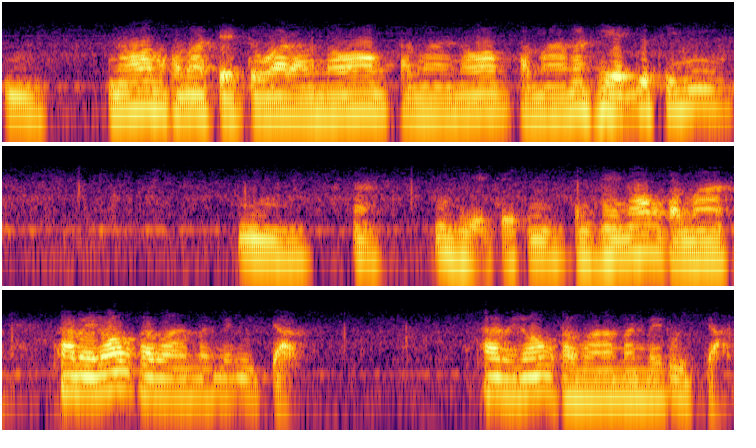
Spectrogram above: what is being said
อืม น้อมเข้ามาใส่ตัวเราน้อมเข้ามาน้อมเข้ามามันเหตุอยู่ที่นี่อืมอะมันเหตุอยู่ที่นี่มันให้น้อมเข้ามา ถ้าไม่น้อมเข้ามามันไม่รู้จัก ถ้าไม่น้อมเข้ามามันไม่รู้จัก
